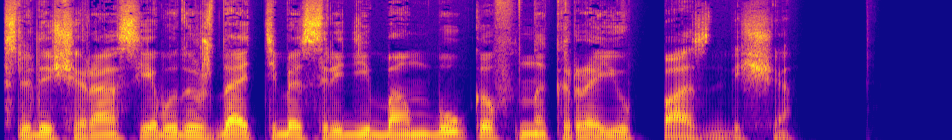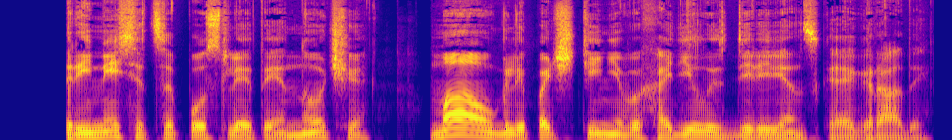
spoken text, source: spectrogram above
В следующий раз я буду ждать тебя среди бамбуков на краю пастбища. Три месяца после этой ночи Маугли почти не выходил из деревенской ограды.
